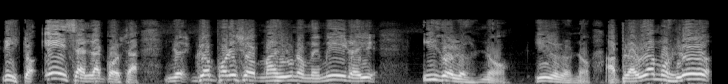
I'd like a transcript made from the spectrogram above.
listo, esa es la cosa. No, yo por eso más de uno me mira y ídolos no, ídolos no. Aplaudámoslo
